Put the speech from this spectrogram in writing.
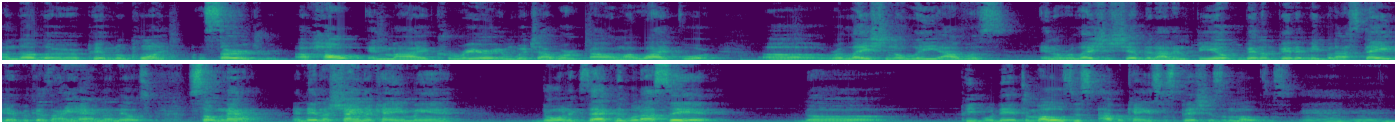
another pivotal point, a surgery, a halt in my career in which I worked all my life for uh, relationally, I was in a relationship that I didn't feel benefited me, but I stayed there because I ain't had nothing else. So now, and then Ashana came in doing exactly what I said the people did to Moses. I became suspicious of Moses. Mm-hmm.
